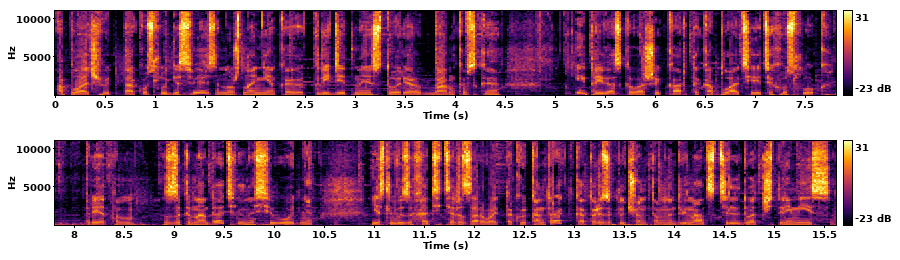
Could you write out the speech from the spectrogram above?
оплачивать так услуги связи, нужна некая кредитная история банковская, и привязка вашей карты к оплате этих услуг. При этом законодательно сегодня, если вы захотите разорвать такой контракт, который заключен там на 12 или 24 месяца,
